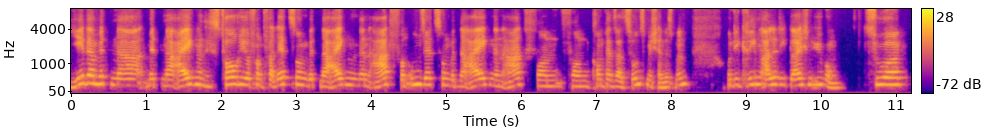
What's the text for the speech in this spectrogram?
jeder mit einer, mit einer eigenen Historie von Verletzungen, mit einer eigenen Art von Umsetzung, mit einer eigenen Art von, von Kompensationsmechanismen. Und die kriegen alle die gleichen Übungen zur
